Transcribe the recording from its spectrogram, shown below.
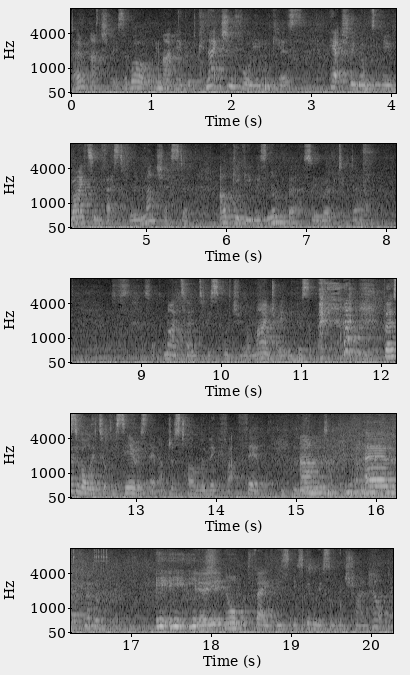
"I don't actually. So, well, it might be a good connection for you because he actually runs a new writing festival in Manchester. I'll give you his number. So he wrote it down. My turn to be spluttering on my drink because, first of all, he took me seriously, and I've just told him a big fat fib. And um, he, he, you know, in all good faith, he's, he's given me something to try and help me.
